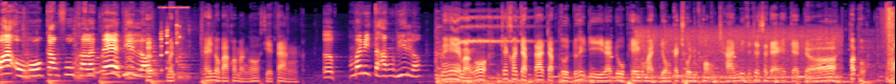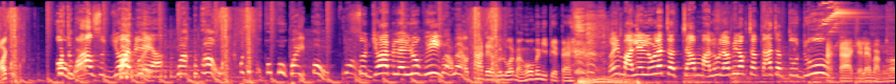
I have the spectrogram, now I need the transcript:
ว่าโอ้โหกังฟูคาราเต้พี่ล็อเอกอมันใช้โลบักว่าหมาโง่เสียตังค์เออไม่มีตังค์พี่ล็อ กนี่หมาโง่แค่คอยจับตาจับตูดดูให้ดีนะ ดูเพลงหมัดยงกระชนของฉันที่ฉันจะแสดงให้แกเด้อฮอตปะอ๋อโอ้ว้าวสุดยอดไปเลยอะว้าวเป้าโอ้จะโป้โป้ไปโป้ว้าวสุดยอดไปเลยลูกพี่แล้วแล้วท่าเดิมล้วนๆหมาโง่ไม่มีเปลี่ยนแปลงเฮ้ยหมาเรียนรู้และจดจำหมารู้แล้วพี่ล็อกจับตาจับตูดดูอ่านตาแกแล้วหมาโง่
